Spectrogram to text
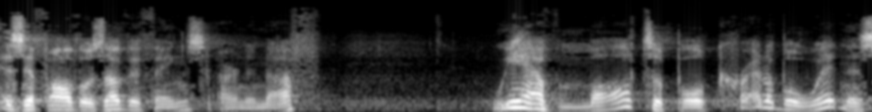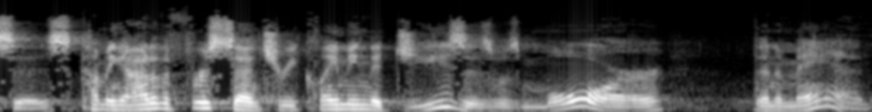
as if all those other things aren't enough. We have multiple credible witnesses coming out of the first century claiming that Jesus was more than a man.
